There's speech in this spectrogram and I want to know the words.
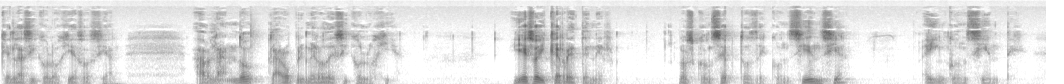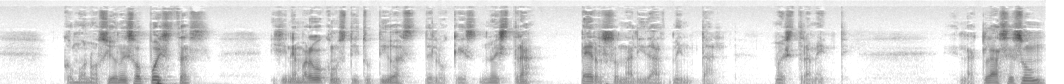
que es la psicología social. Hablando, claro, primero de psicología. Y eso hay que retener. Los conceptos de conciencia e inconsciente, como nociones opuestas y sin embargo constitutivas de lo que es nuestra personalidad mental, nuestra mente. En la clase Zoom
